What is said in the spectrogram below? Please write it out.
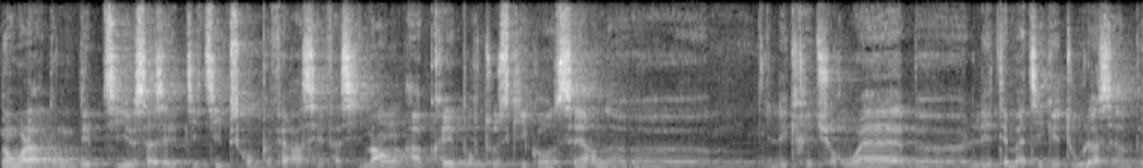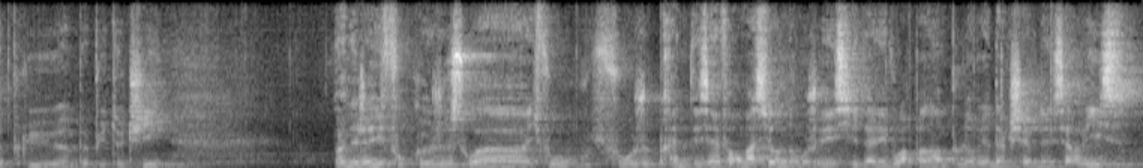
Donc voilà, donc des petits, ça c'est des petits tips qu'on peut faire assez facilement. Après, pour tout ce qui concerne euh, l'écriture web, euh, les thématiques et tout, là c'est un peu plus, un peu plus touchy. déjà, il faut que je sois, il faut, il faut que je prenne des informations. Donc je vais essayer d'aller voir par exemple le rédac chef d'un service.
